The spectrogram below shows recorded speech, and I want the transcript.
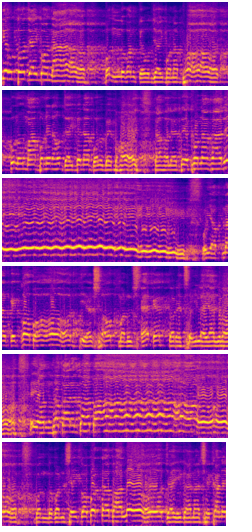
কেউ তো যাইব না। বন্ধুগণ, কেউ যাইব না। ভয়। কোনো মা বোনেরাও যাইবে না বলবে ভয়। তাহলে দেখো না হারে ওই আপনাকে কবর দিয়ে সব মানুষ এক এক করে চইলাই আসব। এই অন্ধকার কবর বন্ধুগণ, সেই কবরটা ভালো জায়গা না। সেখানে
